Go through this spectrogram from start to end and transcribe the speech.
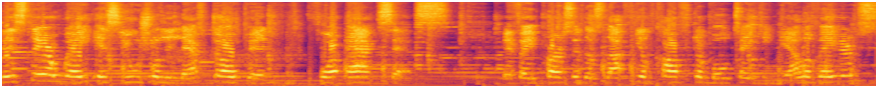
This stairway is usually left open for access. If a person does not feel comfortable taking the elevators,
